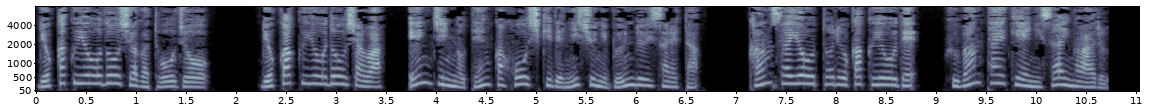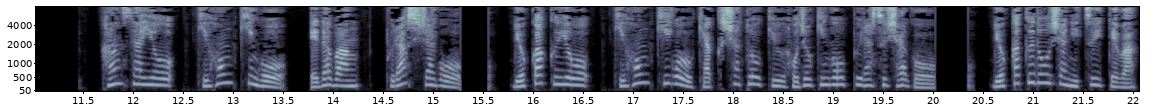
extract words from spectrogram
旅客用動車が登場。旅客用動車は、エンジンの点火方式で2種に分類された。監査用と旅客用で、不番体系に差異がある。監査用、基本記号、枝番、プラス車号。旅客用、基本記号客車等級補助記号プラス車号。旅客動車については、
